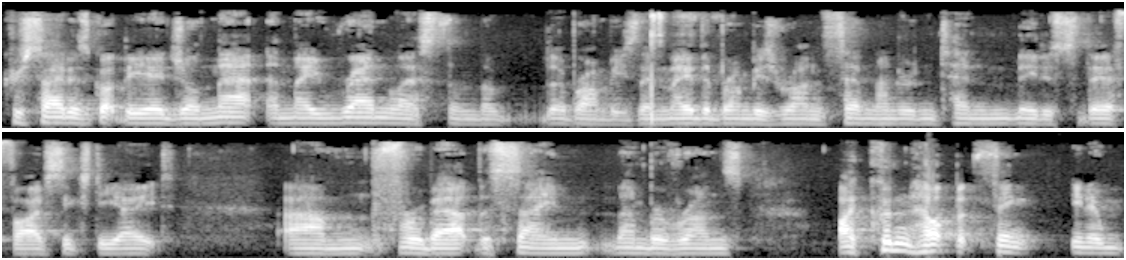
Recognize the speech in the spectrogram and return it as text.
Crusaders got the edge on that, and they ran less than the, the Brumbies. They made the Brumbies run 710 metres to their 568 um, for about the same number of runs. I couldn't help but think, you know,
